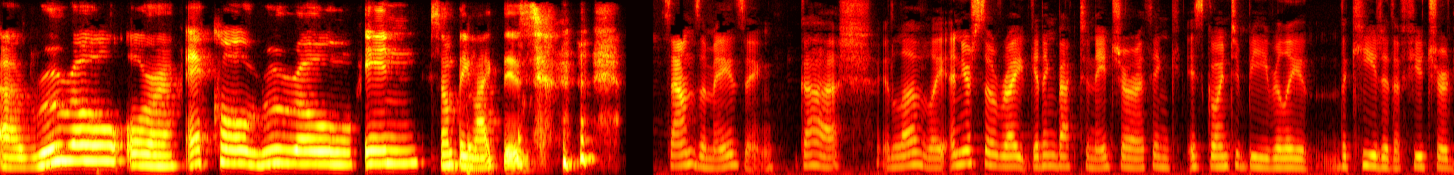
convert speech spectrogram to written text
uh, rural or eco rural inn, something like this. Sounds amazing. Gosh, lovely. And you're so right. Getting back to nature, I think, is going to be really the key to the future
